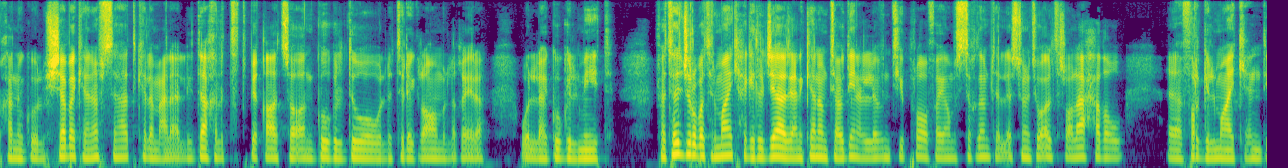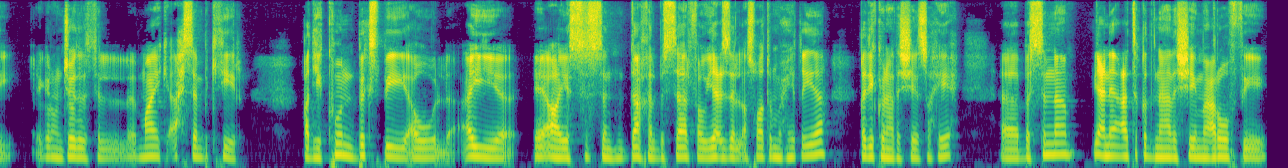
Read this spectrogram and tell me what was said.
خلينا نقول الشبكة نفسها تكلم على اللي داخل التطبيقات سواء Google Duo ولا تليجرام ولا غيره ولا Google Meet. فتجربة المايك حقت الجهاز يعني كانوا متعودين على 11 T Pro فيوم استخدمت ال S 22 Ultra لاحظوا آه، فرق المايك عندي. يقولون جودة المايك أحسن بكثير. قد يكون بيكسبي أو أي اي اي اسيستنت داخل بالسالفة ويعزل الأصوات المحيطية قد يكون هذا الشيء صحيح. آه، بس إنه يعني أعتقد إن هذا الشيء معروف في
